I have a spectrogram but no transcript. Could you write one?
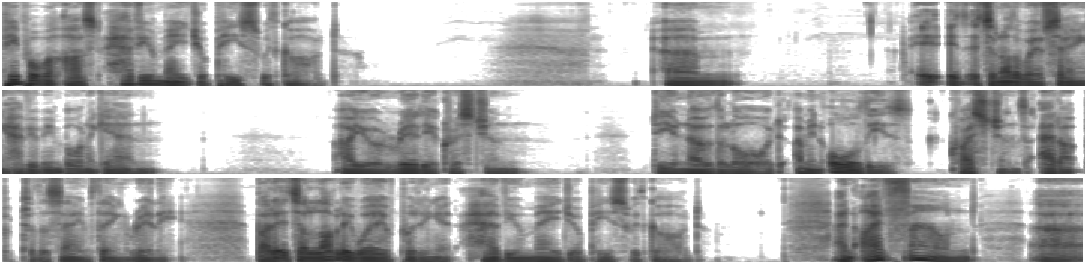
people were asked, Have you made your peace with God? Um, it, it's another way of saying, Have you been born again? Are you really a Christian? Do you know the Lord? I mean, all these questions add up to the same thing, really. But it's a lovely way of putting it. Have you made your peace with God? And I've found uh,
